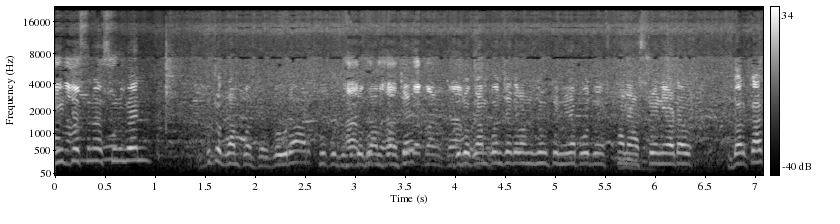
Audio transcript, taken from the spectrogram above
নির্দেশনা শুনবেন। দুটো গ্রাম পঞ্চায়েত গৌড়া আর খুকুর দুটো গ্রাম পঞ্চায়েত। দুটো গ্রাম পঞ্চায়েতের অনুমতি নিরাপদ স্থানে আশ্রয় নেওয়াটা দরকার।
